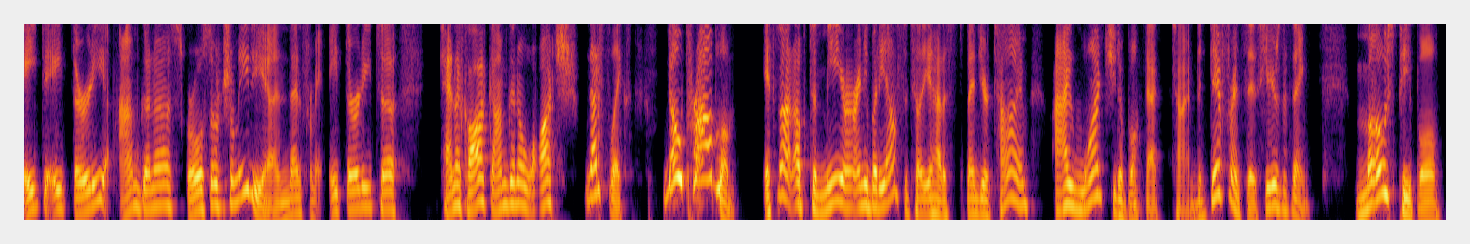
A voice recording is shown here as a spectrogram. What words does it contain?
8 to 8.30, I'm going to scroll social media. And then from 8.30 to 10 o'clock, I'm going to watch Netflix. No problem. It's not up to me or anybody else to tell you how to spend your time. I want you to book that time. The difference is here's the thing most people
